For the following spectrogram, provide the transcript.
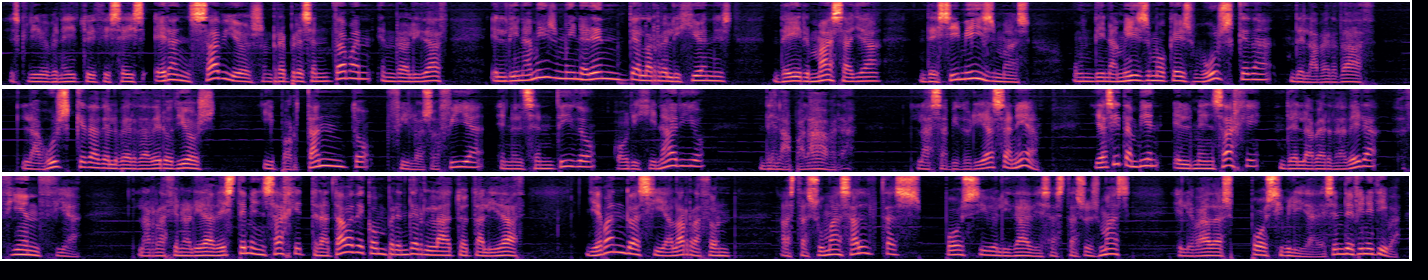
escribe Benedicto XVI, eran sabios, representaban en realidad el dinamismo inherente a las religiones de ir más allá de sí mismas, un dinamismo que es búsqueda de la verdad, la búsqueda del verdadero Dios y por tanto filosofía en el sentido originario de la palabra. La sabiduría sanea, y así también el mensaje de la verdadera ciencia. La racionalidad de este mensaje trataba de comprender la totalidad, llevando así a la razón hasta sus más altas posibilidades, hasta sus más elevadas posibilidades. En definitiva,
